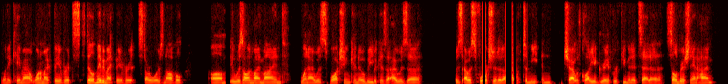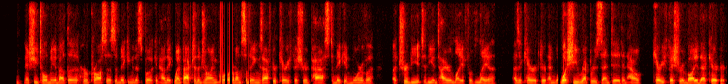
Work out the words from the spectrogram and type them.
when it came out. One of my favorites, still maybe my favorite Star Wars novel. Um, it was on my mind when I was watching Kenobi because I was uh was I was fortunate enough to meet and chat with Claudia Gray for a few minutes at a celebration Anaheim. And she told me about the her process of making this book and how they went back to the drawing board on some things after Carrie Fisher had passed to make it more of a, a tribute to the entire life of Leia as a character and what she represented and how Carrie Fisher embodied that character.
